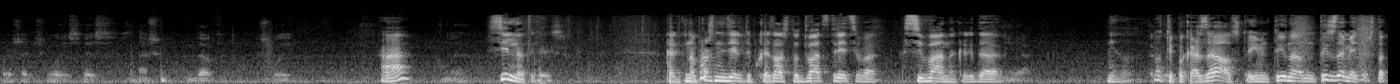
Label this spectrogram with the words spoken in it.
прошедшего есть связь с нашим дав швой. А? Да? Сильно ты говоришь. Как на прошлой неделе ты показал, что 23-го Сивана, когда... Не, ну, ну, ты показал, что именно ты, нам- ты же заметил, что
